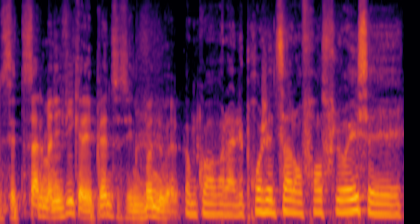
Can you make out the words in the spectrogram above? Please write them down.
cette salle magnifique, elle est pleine, ça c'est une bonne nouvelle. Comme quoi, voilà, les projets de salle en France fleurissent et,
